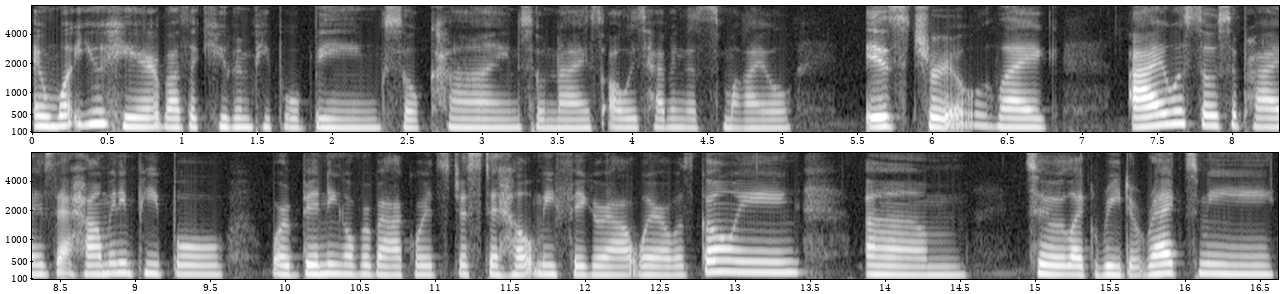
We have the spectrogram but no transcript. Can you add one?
And what you hear about the Cuban people being so kind, so nice, always having a smile is true. Like, I was so surprised at how many people were bending over backwards just to help me figure out where I was going, um, to like redirect me,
